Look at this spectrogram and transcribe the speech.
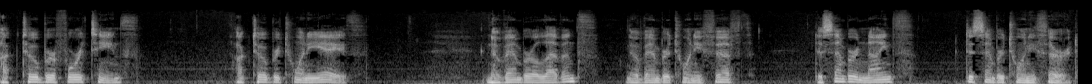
October 14th, October 28th, November 11th, November 25th, December 9th, December 23rd.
